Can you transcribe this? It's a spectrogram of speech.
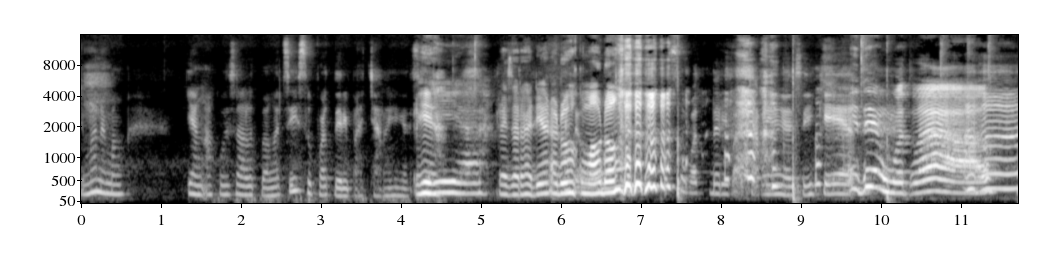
Cuman emang yang aku salut banget sih support dari pacarnya gak sih? Iya. Iya. Reza Radian aduh aku Aduh. mau dong. Support dari pacarnya gak sih kayak itu yang buat wow. Heeh.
